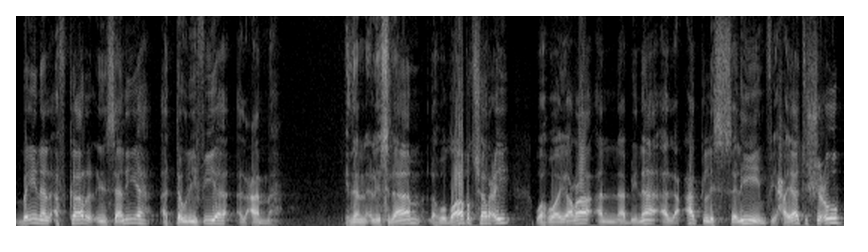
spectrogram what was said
بين الأفكار الإنسانية التوليفية العامة. إذا الإسلام له ضابط شرعي وهو يرى أن بناء العقل السليم في حياة الشعوب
